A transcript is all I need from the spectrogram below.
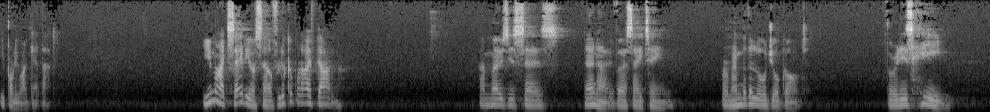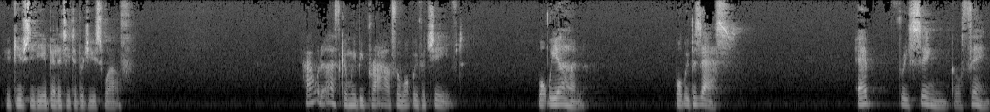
You probably won't get that. You might say to yourself, Look at what I've done. And Moses says, No, no, verse 18. Remember the Lord your God, for it is He who gives you the ability to produce wealth. How on earth can we be proud for what we've achieved, what we earn, what we possess? Every single thing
